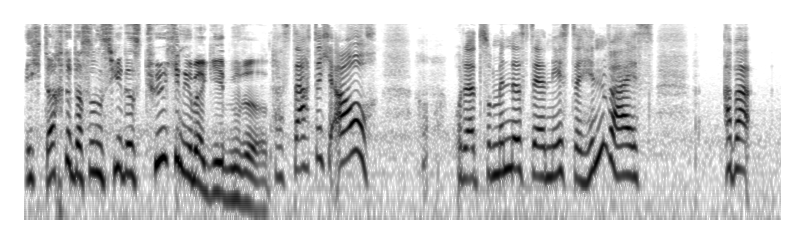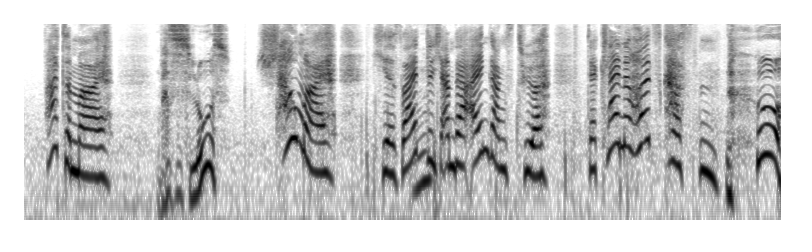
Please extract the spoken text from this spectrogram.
Ich dachte, dass uns hier das Türchen übergeben wird. Das dachte ich auch. Oder zumindest der nächste Hinweis. Aber warte mal. Was ist los? Schau mal, hier seitlich hm? an der Eingangstür. Der kleine Holzkasten. Oh,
